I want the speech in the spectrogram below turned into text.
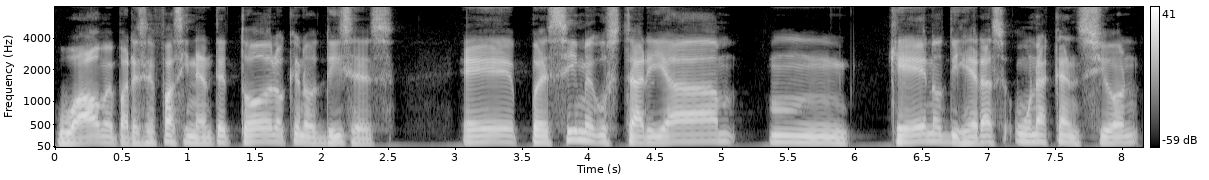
Wow, me parece fascinante todo lo que nos dices. Eh, pues sí, me gustaría mm, que nos dijeras una canción.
